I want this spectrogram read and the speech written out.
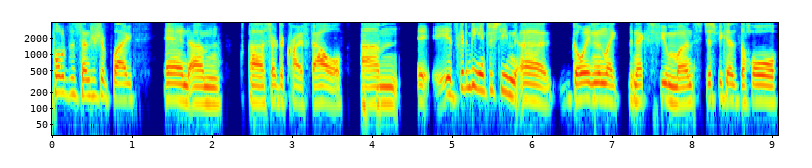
pulled up the censorship flag and um, uh, started to cry foul. Um, it's going to be interesting uh, going in like the next few months, just because the whole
